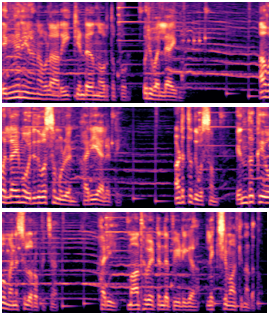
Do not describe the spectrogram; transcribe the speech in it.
എങ്ങനെയാണ് അവളെ അറിയിക്കേണ്ടതെന്ന് ഓർത്തപ്പോൾ ഒരു വല്ലായ്മ. ആ വല്ലായ്മ ഒരു ദിവസം മുഴുവൻ ഹരിയെ അലട്ടി അടുത്ത ദിവസം എന്തൊക്കെയോ മനസ്സിലുറപ്പിച്ച ഹരി മാധവേട്ടന്റെ പീടിക ലക്ഷ്യമാക്കി നടന്നു.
